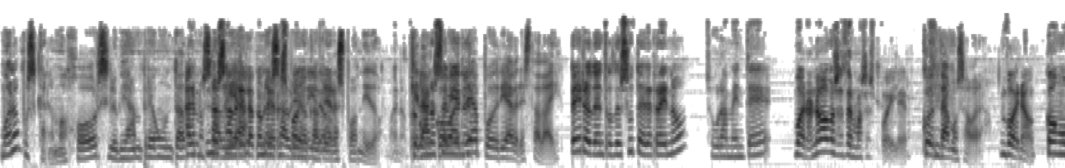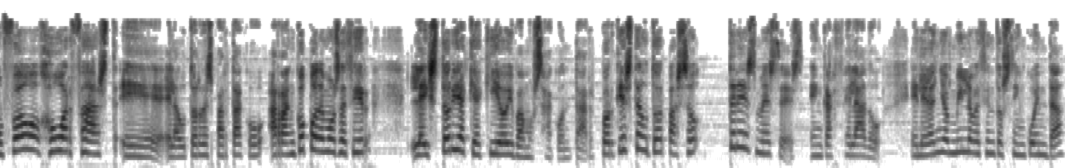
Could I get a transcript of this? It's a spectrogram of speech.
bueno, pues que a lo mejor si le hubieran preguntado Al- no no sabría, lo que habría no sabría lo que respondido. habría respondido. Bueno, que pero la cobardía viene- podría haber estado ahí. Pero dentro de su terreno, seguramente... Bueno, no vamos a hacer más spoiler. Contamos ahora. Bueno, como fue Howard Fast, eh, el autor de Espartaco, arrancó, podemos decir, la historia que aquí hoy vamos a contar, porque este autor pasó tres meses encarcelado en el año 1950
